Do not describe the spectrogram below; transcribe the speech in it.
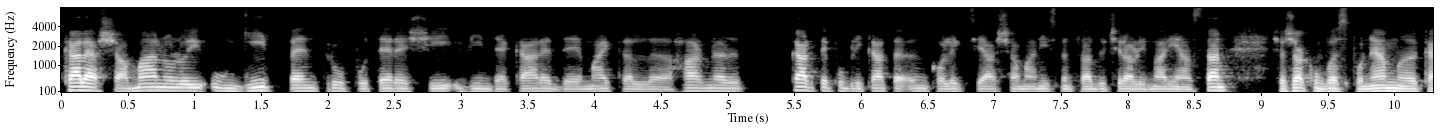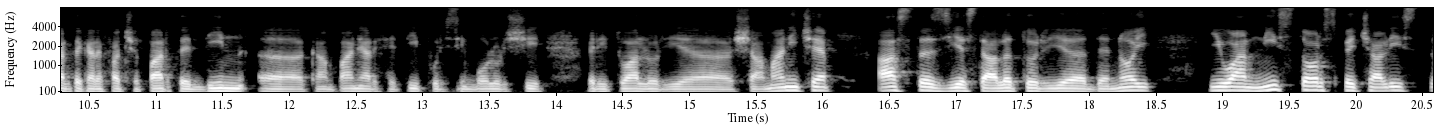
Calea șamanului, un ghid pentru putere și vindecare de Michael Harner, carte publicată în colecția Șamanism pentru aducerea lui Marian Stan și așa cum vă spuneam, uh, carte care face parte din uh, campania Arhetipuri, simboluri și ritualuri șamanice. Astăzi este alături de noi Ioan Nistor, specialist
